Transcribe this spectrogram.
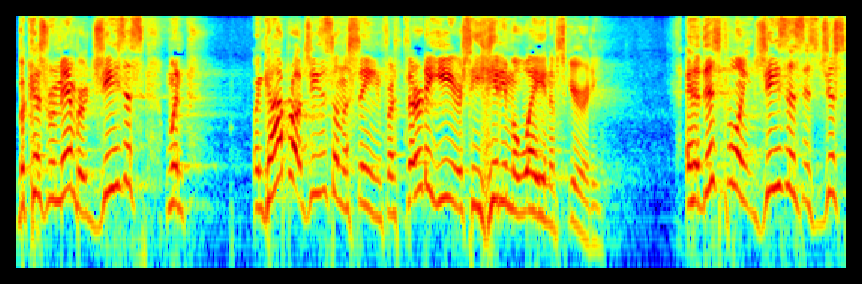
Because remember, Jesus, when, when God brought Jesus on the scene, for 30 years, he hid him away in obscurity. And at this point, Jesus is just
